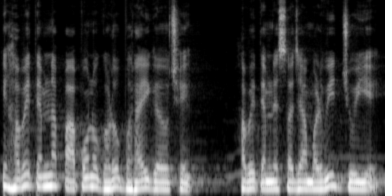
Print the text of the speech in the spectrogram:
કે, હવે તેમના પાપોનો ઘડો ભરાઈ ગયો છે. હવે તેમને સજા મળવી જ જોઈએ.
